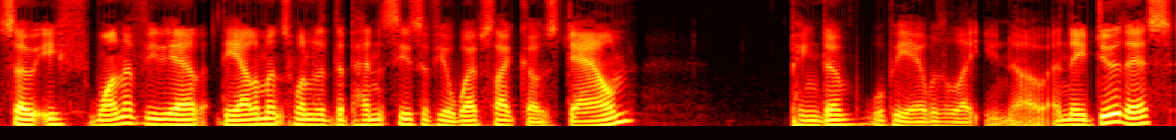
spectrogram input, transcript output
So if one of the, the elements, one of the dependencies of your website goes down, Pingdom will be able to let you know. And they do this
